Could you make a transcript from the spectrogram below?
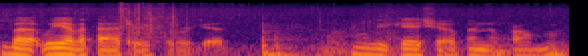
but we have a Thatcher, so we're good. We'll get Geisha open, no problem.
